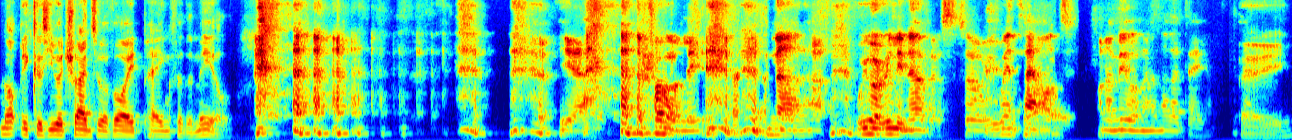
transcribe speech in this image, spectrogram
not because you were trying to avoid paying for the meal. yeah, probably. no, no, we were really nervous, so we went out on a meal on another day. Hey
